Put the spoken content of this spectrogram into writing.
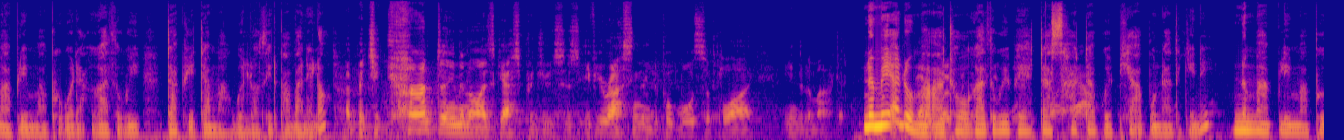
မပလီမဖူဝဒါဂါသဝီတဖီတမဝဲလောစစ်ဖာပါနေလော But you can't demonise gas producers if you're asking them to put more supply into the market. နမေအဒိုမာအထောကသဝိဖေတဆာတပ်ဝေဖျားပူနာတကိနေနမပလီမဖု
